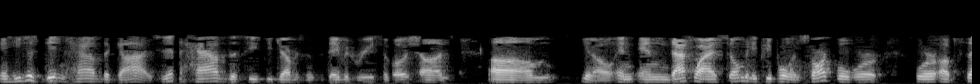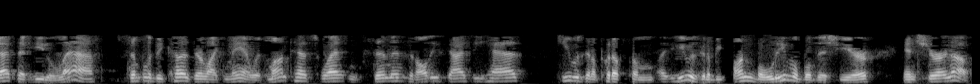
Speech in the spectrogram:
and he just didn't have the guys. He didn't have the CeCe Jeffersons, the David Reese, the Voseans, um, you know, and and that's why so many people in Starkville were were upset that he left simply because they're like, man, with Montez Sweat and Simmons and all these guys he has, he was going to put up some. He was going to be unbelievable this year and sure enough,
